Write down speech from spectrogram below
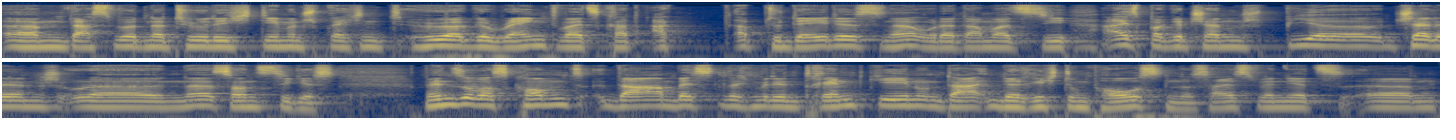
ähm, das wird natürlich dementsprechend höher gerankt, weil es gerade up to date ist, ne? Oder damals die Eisbucket Challenge, Bier Challenge oder ne, sonstiges. Wenn sowas kommt, da am besten gleich mit den Trend gehen und da in der Richtung posten. Das heißt, wenn jetzt ähm,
